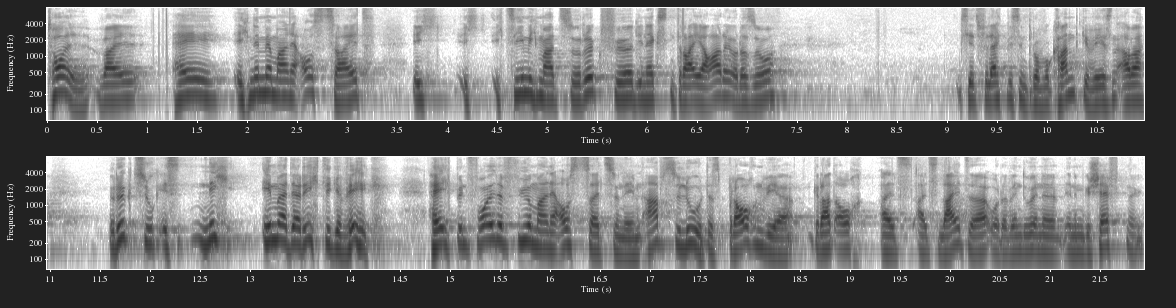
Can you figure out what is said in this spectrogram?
toll, weil, hey, ich nehme mir mal eine Auszeit ich, ich, ich ziehe mich mal zurück für die nächsten drei Jahre oder so. Ist jetzt vielleicht ein bisschen provokant gewesen, aber Rückzug ist nicht immer der richtige Weg. Hey, ich bin voll dafür, mal eine Auszeit zu nehmen. Absolut, das brauchen wir, gerade auch als, als Leiter oder wenn du in, eine, in einem Geschäft eine,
